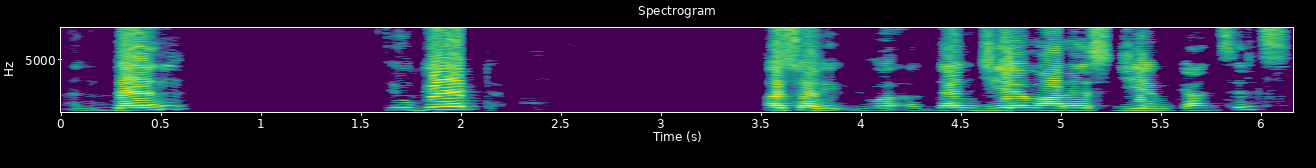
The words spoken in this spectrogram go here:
and then you get uh, sorry then GMRS GM cancels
